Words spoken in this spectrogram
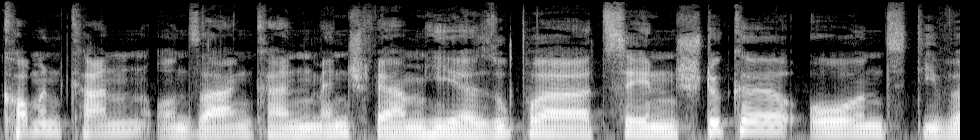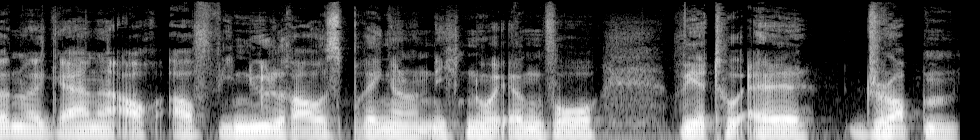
kommen kann und sagen kann, Mensch, wir haben hier super zehn Stücke und die würden wir gerne auch auf Vinyl rausbringen und nicht nur irgendwo virtuell droppen.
